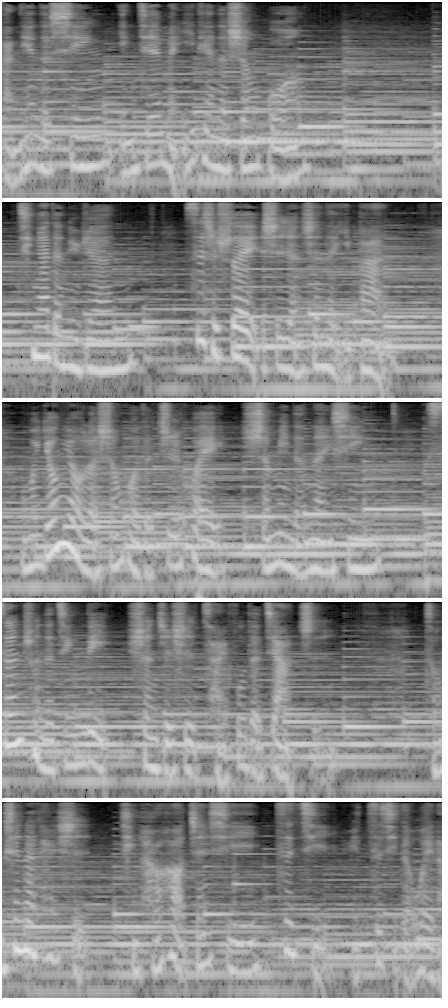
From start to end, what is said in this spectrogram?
感念的心迎接每一天的生活。亲爱的女人，四十岁是人生的一半，我们拥有了生活的智慧、生命的耐心、生存的经历，甚至是财富的价值。从现在开始，请好好珍惜自己与自己的未来，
